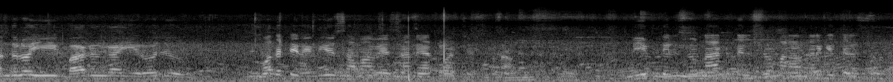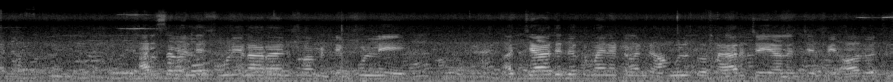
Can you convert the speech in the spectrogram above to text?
అందులో ఈ భాగంగా ఈరోజు మొదటి రివ్యూ సమావేశాన్ని ఏర్పాటు చేసుకున్నాం. మీకు తెలుసు నాకు తెలుసు మనందరికీ తెలుసు. అరసవల్లి సూర్యనారాయణ స్వామి టెంపుల్ని అత్యాధునికమైనటువంటి హంగులతో తయారు చేయాలని చెప్పి ఆలోచన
